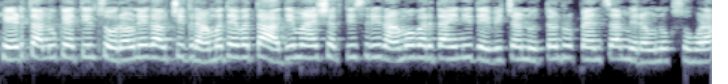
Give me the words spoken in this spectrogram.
खेड तालुक्यातील चोरवणे गावची ग्रामदेवता आदिमायाशक्ती श्री रामवरदायिनी देवीच्या नूतन रुपयांचा मिरवणूक सोहळा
